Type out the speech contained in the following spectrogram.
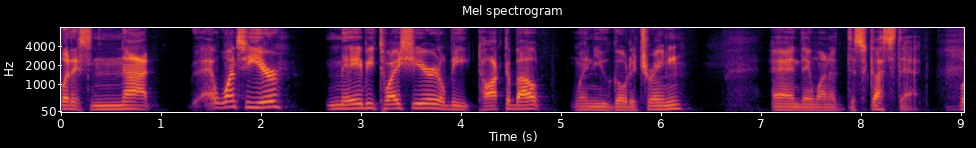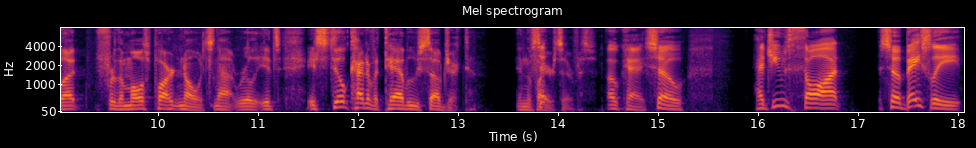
but it's not once a year, maybe twice a year. It'll be talked about when you go to training, and they want to discuss that. But for the most part, no, it's not really. It's it's still kind of a taboo subject in the So- fire service. Okay. So had you thought so basically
